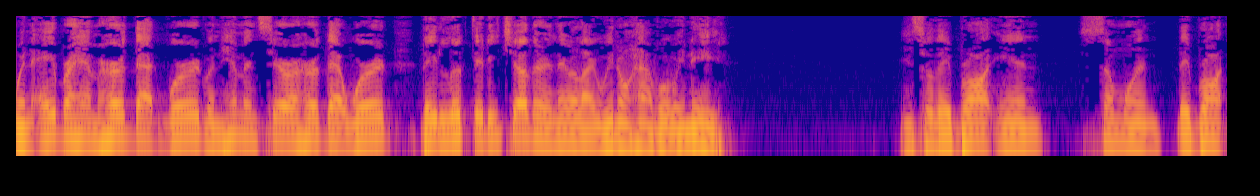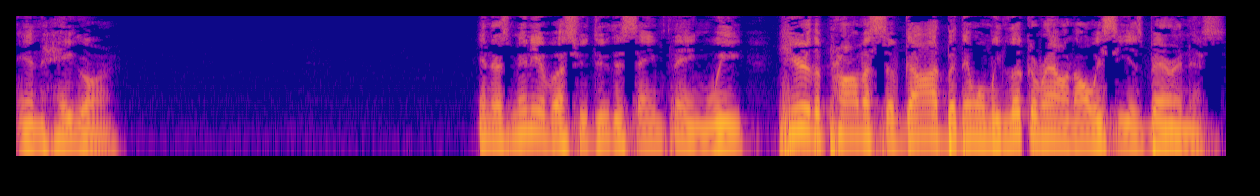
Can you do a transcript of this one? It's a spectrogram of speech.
When Abraham heard that word, when him and Sarah heard that word, they looked at each other and they were like, we don't have what we need. And so they brought in someone, they brought in Hagar. And there's many of us who do the same thing. We hear the promise of God, but then when we look around, all we see is barrenness.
